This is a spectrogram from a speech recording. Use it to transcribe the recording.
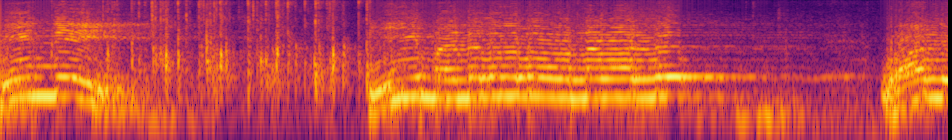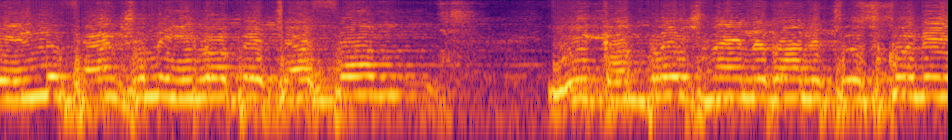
దీన్ని ఈ మండలంలో ఉన్న వాళ్ళు వాళ్ళు ఇల్లు శాంక్షన్ ఈలోపే చేస్తాం. ఈ కంప్లీషన్ అయిన దాన్ని చూసుకొని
